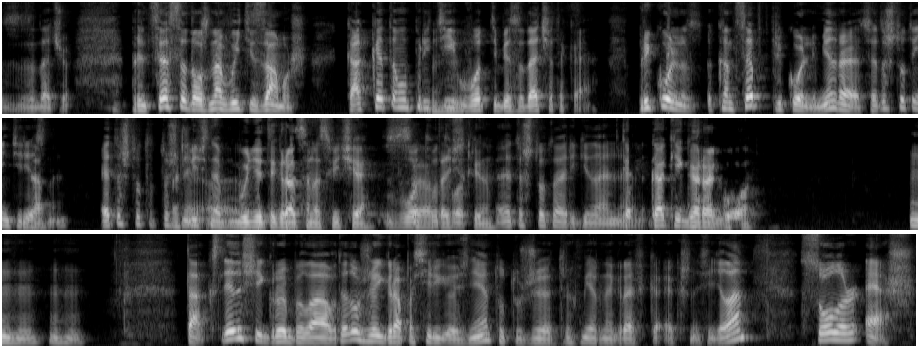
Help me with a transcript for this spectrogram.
задачу. Принцесса должна выйти замуж. Как к этому прийти? Uh-huh. Вот тебе задача такая. Прикольно. Концепт прикольный. Мне нравится. Это что-то интересное. Да. Это что-то точно... Отлично будет играться на свече вот, вот, вот. Это что-то оригинальное. Как, как и Гараго. Угу, угу. Так, следующей игрой была, вот это уже игра посерьезнее, тут уже трехмерная графика, экшен все дела. Solar Ash.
